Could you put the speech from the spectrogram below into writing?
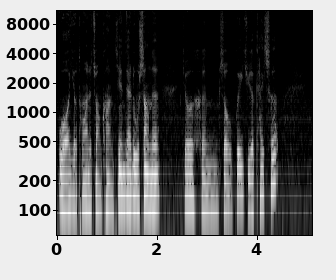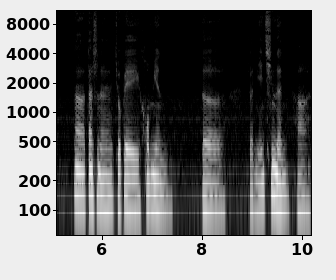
我有同样的状况。今天在路上呢，就很守规矩的开车，那但是呢，就被后面的的年轻人啊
